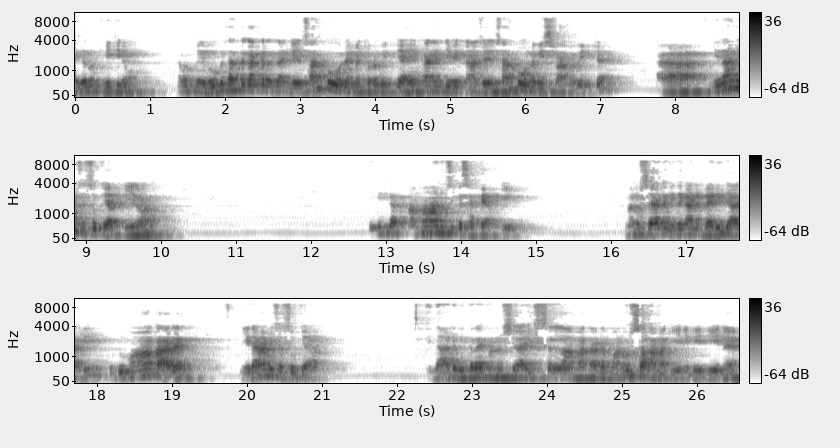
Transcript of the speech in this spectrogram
තිරසනුත් විඳිනවා. නමුත් මේ රූප ශබ්ද ගන්ධ රසංගේ සම්පූර්ණයෙන්තර වෙච්ච එහෙන් කනින් දිවෙන්න ආශයෙන් සම්පූර්ණ විස්රාම වෙච්ච නිරාමිෂ සුඛයක් තියෙනවා. ඒක ටිකක් අමානුෂික සැපයක් තියෙනවා. මනුෂයාට විඳ ගන්න බැරි જાති පුදුමාකාර නිර්ආමිෂ සුඛය. එදාට විතරයි මිනිස්සයා ඉස්සල්ලාම අතට මනුස්සකම කියන එකේ තියෙන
